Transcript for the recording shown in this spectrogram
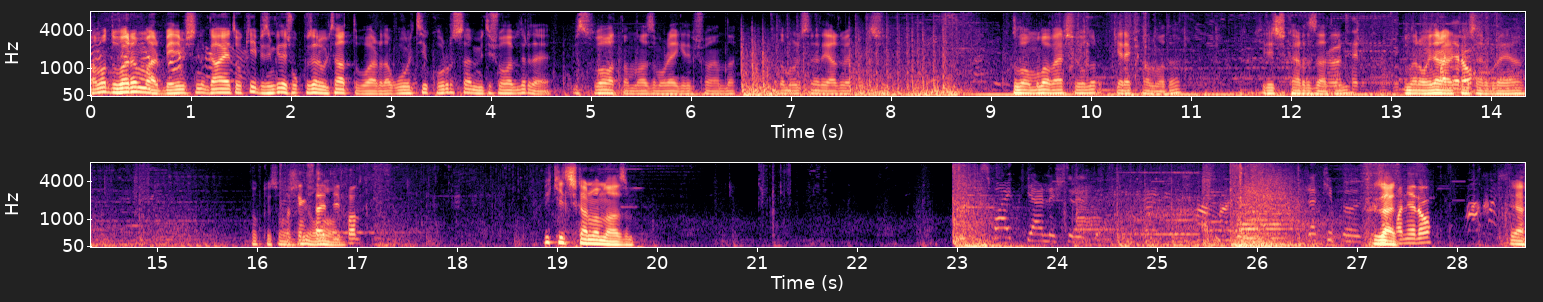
Ama duvarım var. Benim için gayet okey. Bizimki de çok güzel ulti attı bu arada. O ultiyi korursa müthiş olabilir de. Bir slow atmam lazım oraya gidip şu anda. Adam ultisine de yardım etmek için. Slow mulov her şey olur. Gerek kalmadı. Kili çıkardı zaten. Bunlar oynar arkadaşlar buraya. Çok kötü default. Bir kill çıkarmam lazım. Spike yerleştirildi. Rakip öldü. Güzel. One Gel.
